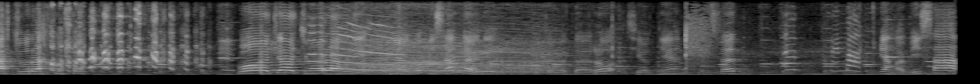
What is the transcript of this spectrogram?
Ah, curang. Bocah curang. Nih, punya gue bisa nggak nih? Taruh shieldnya. Set. Ya nggak bisa.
